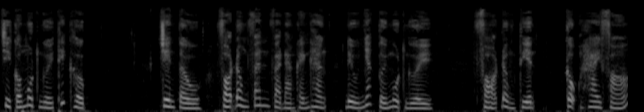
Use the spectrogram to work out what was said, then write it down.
chỉ có một người thích hợp. Trên tàu, Phó Đồng Văn và Đàm Khánh Hạng đều nhắc tới một người. Phó Đồng Thiện, cộng hai phó.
